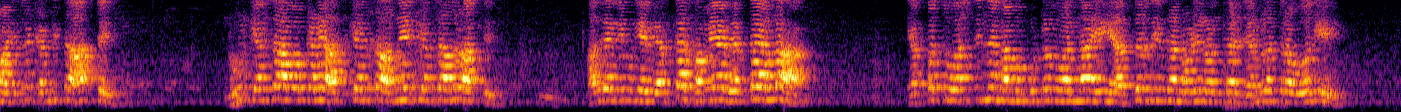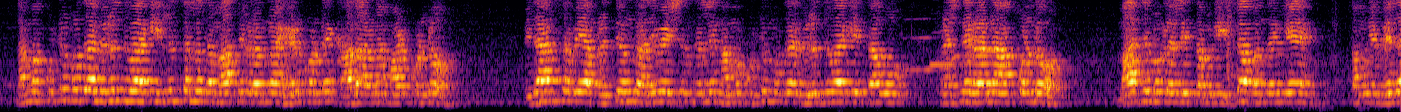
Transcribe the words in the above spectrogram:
ಮಾಡಿದ್ರೆ ಖಂಡಿತ ಆಗ್ತೈತಿ ನೂರ್ ಕೆಲಸ ಆಗೋ ಕಡೆ ಹತ್ತು ಕೆಲಸ, ಹದಿನೈದು ಕೆಲಸ ಆದ್ರೂ ಆಗ್ತಿತ್ತು ಆದ್ರೆ ನಿಮ್ಗೆ ವ್ಯರ್ಥ, ಸಮಯ ವ್ಯರ್ಥ ಅಲ್ಲ. ಎಪ್ಪತ್ತು ವರ್ಷದಿಂದ ನಮ್ಮ ಕುಟುಂಬವನ್ನ ಈ ಹತ್ತಿರದಿಂದ ನೋಡಿರುವಂತ ಜನರ ಹತ್ರ ಹೋಗಿ ನಮ್ಮ ಕುಟುಂಬದ ವಿರುದ್ಧವಾಗಿ ಇಲ್ಲ ಸಲ್ಲದ ಮಾತುಗಳನ್ನ ಹೇಳ್ಕೊಂಡೆ, ಕಾಲಹರಣ ಮಾಡಿಕೊಂಡು ವಿಧಾನಸಭೆಯ ಪ್ರತಿಯೊಂದು ಅಧಿವೇಶನದಲ್ಲಿ ನಮ್ಮ ಕುಟುಂಬದ ವಿರುದ್ಧವಾಗಿ ತಾವು ಪ್ರಶ್ನೆಗಳನ್ನ ಹಾಕೊಂಡು ಮಾಧ್ಯಮಗಳಲ್ಲಿ ತಮಗೆ ಇಷ್ಟ ಬಂದಂಗೆ ತಮಗೆ ಭೇದ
